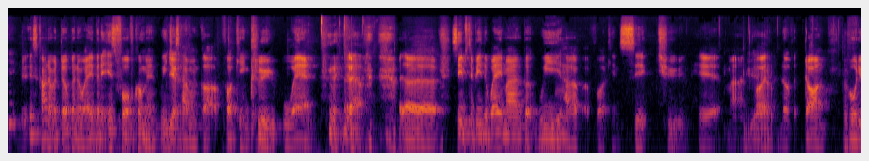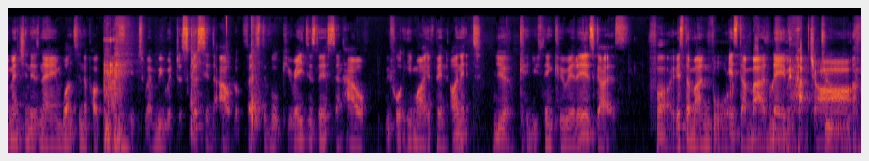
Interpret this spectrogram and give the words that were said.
it's kind of a dub in a way, but it is forthcoming. We just Yeah. haven't got a fucking clue when. Yeah. uh, seems to be the way, man. But we have a fucking sick tune here, man. I love it. Don. I've already mentioned his name once in the podcast. it's when we were discussing the Outlook Festival curators list and how we thought he might have been on it. Yeah, Can you think who it is, guys? five. It's the man. Four, it's the man three, named Hatcha. two,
